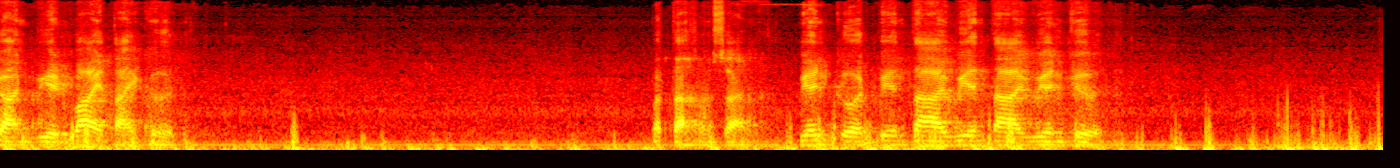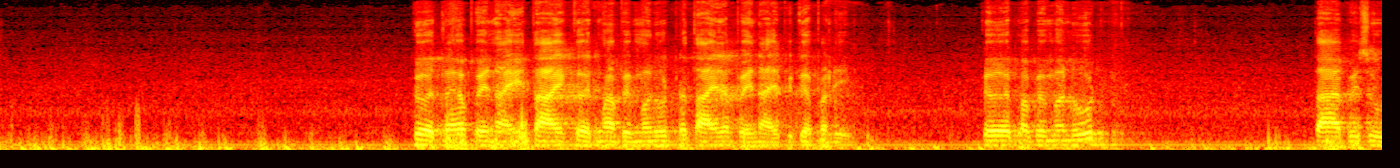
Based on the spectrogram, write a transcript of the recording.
การเวียนว่ายตายเกิดวัฏฏะสงสารเวียนเกิดเวียนตายเวียนตายเวียนเกิด เกิดแล้วไปไหนตายเกิดมาเป็นมนุษย์แล้วตายแล้วไปไหนไปเกิดปริเกิดมาเป็นมนุษย์ ตายไปสู่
